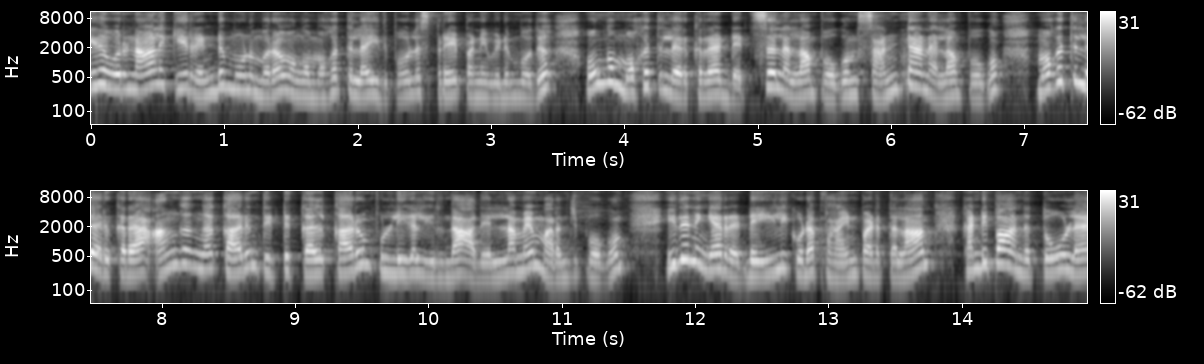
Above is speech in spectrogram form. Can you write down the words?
இதை ஒரு நாளைக்கு ரெண்டு மூணு முறை உங்கள் முகத்தில் இது போல் ஸ்ப்ரே பண்ணி விடும்போது உங்கள் முகத்தில் இருக்கிற டெட் செல் எல்லாம் போகும் சன்டான் எல்லாம் போகும். முகத்தில் இருக்கிற அங்கங்கே கருந்திட்டுக்கள் கரும் புள்ளிகள் இருந்தால் அது எல்லாமே மறைஞ்சு போகும். இதை நீங்கள் டெய்லி கூட பயன்படுத்தலாம். கண்டிப்பாக அந்த தோலை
